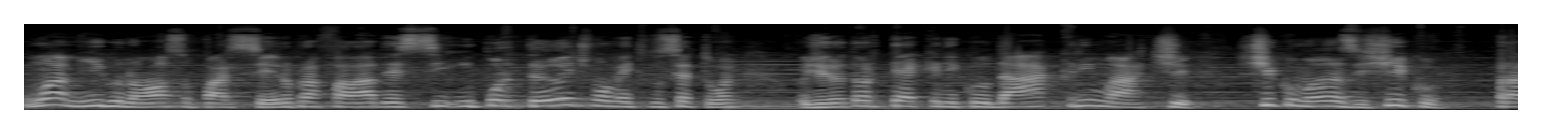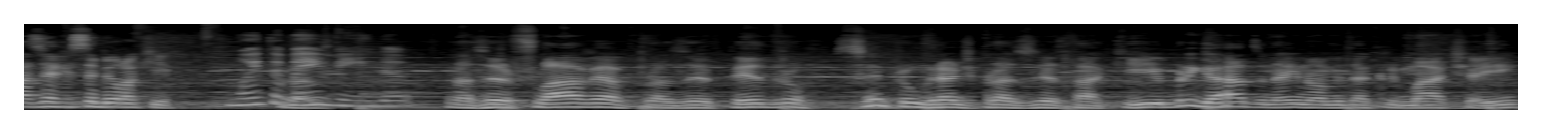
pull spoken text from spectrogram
um amigo nosso, parceiro, para falar desse importante momento do setor, o diretor técnico da Acrimate, Chico Manzi. Chico, prazer recebê-lo aqui. Muito bem-vindo. Prazer, Flávia. Prazer, Pedro. Sempre um grande prazer estar aqui. Obrigado, né, em nome da Acrimate aí,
